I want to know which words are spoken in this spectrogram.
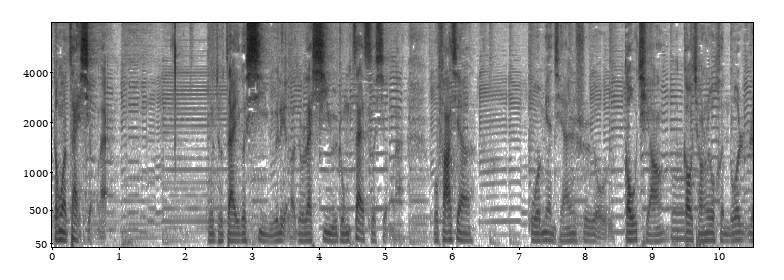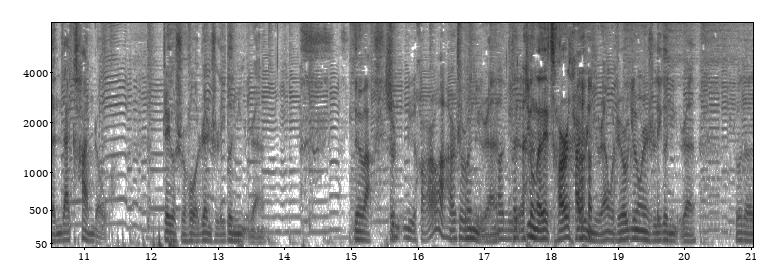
等我再醒来，我就在一个细雨里了，就是在细雨中再次醒来，我发现我面前是有高墙，嗯高墙上有很多人在看着我。这个时候，我认识了一个女人，对吧？是女孩儿吧？还是就说女人啊，女他用的这词儿还是女人。我这时候又认识了一个女人，说的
